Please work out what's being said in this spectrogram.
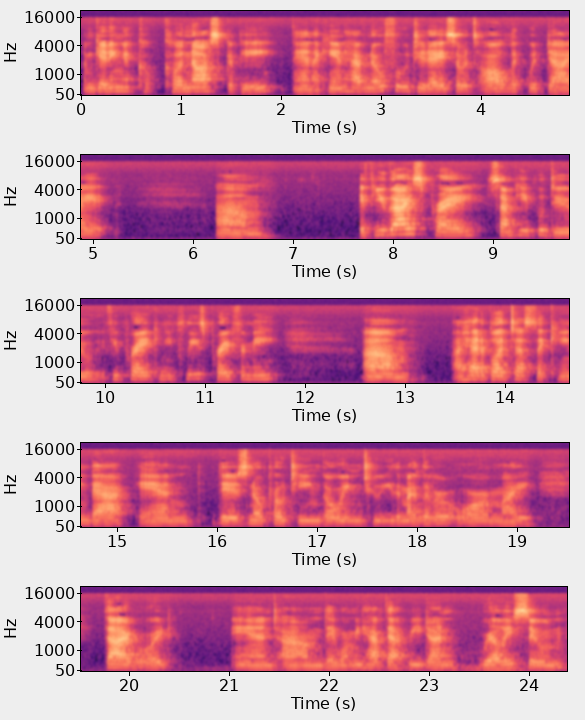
I'm getting a colonoscopy and I can't have no food today, so it's all liquid diet. Um, if you guys pray, some people do. If you pray, can you please pray for me? Um, I had a blood test that came back, and there's no protein going to either my liver or my thyroid. And um, they want me to have that redone really soon.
